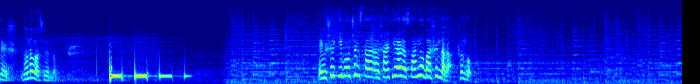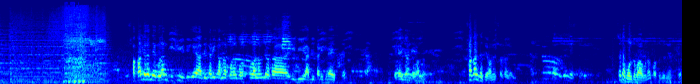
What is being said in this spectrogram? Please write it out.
বেশ, ধন্যবাদ সুরেন্দ্র এই বিষয়ে কি বলছেন স্থা- সাঁইথিয়ার স্থানীয় বাসিন্দারা? শুনব। সকাল থেকে দেখলাম কিছু ইডি আধিকারিক, আমরা পরে বসতে পারলাম যে ওটা ইডি আধিকারিকরা এসছে। এটাই জানতে পারলাম। সকাল থেকে, অনেক সকালে। সেটা বলতে পারব না কতজন এসছে।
